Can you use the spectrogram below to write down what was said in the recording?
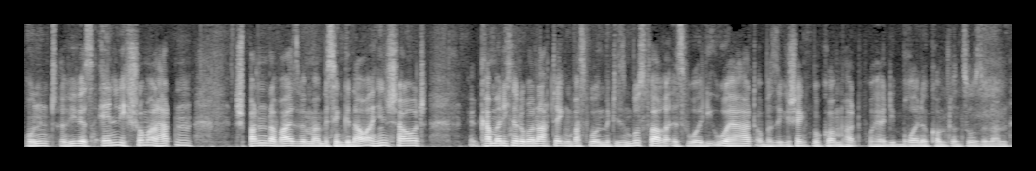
Und äh, wie wir es ähnlich schon mal hatten, spannenderweise, wenn man ein bisschen genauer hinschaut, kann man nicht nur darüber nachdenken, was wohl mit diesem Busfahrer ist, wo er die Uhr her hat, ob er sie geschenkt bekommen hat, woher die Bräune kommt und so, sondern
